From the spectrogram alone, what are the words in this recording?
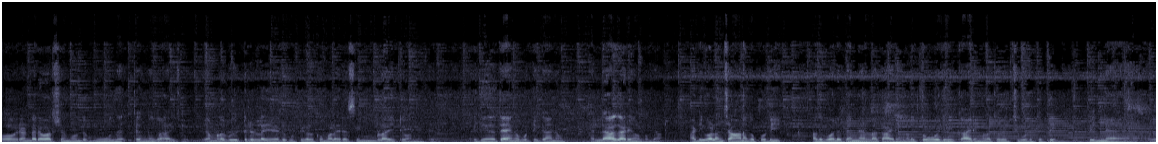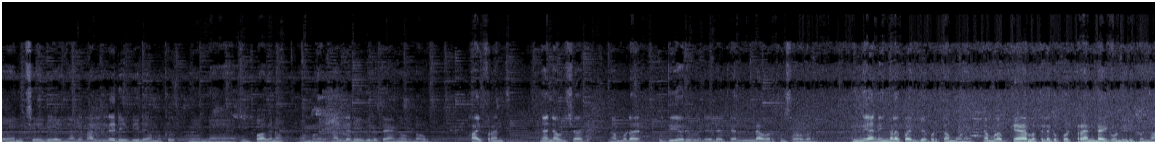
ഇപ്പോൾ രണ്ടര വർഷം കൊണ്ട് മൂന്ന് തെങ്ങ് കായ്ച്ചു. നമ്മളെ വീട്ടിലുള്ള ഏത് കുട്ടികൾക്കും വളരെ സിമ്പിളായിട്ട് വന്നിട്ട് ഇതിൽ നിന്ന് തേങ്ങ പൊട്ടിക്കാനും എല്ലാ കാര്യങ്ങൾക്കും പറ്റും അടിവളം ചാണകപ്പൊടി അതുപോലെ തന്നെയുള്ള കാര്യങ്ങൾ തോൽ കാര്യങ്ങളൊക്കെ വെച്ച് കൊടുത്തിട്ട് പിന്നെ ചെയ്ത് കഴിഞ്ഞാൽ നല്ല രീതിയിൽ നമുക്ക് പിന്നെ ഉൽപ്പാദനം നമ്മൾ നല്ല രീതിയിൽ തേങ്ങ ഉണ്ടാവും. ഹായ് ഫ്രണ്ട്സ് ഞാൻ നൗഷാദ്. നമ്മുടെ പുതിയൊരു വീഡിയോയിലേക്ക് എല്ലാവർക്കും സ്വാഗതം. ഇന്ന് ഞാൻ നിങ്ങളെ പരിചയപ്പെടുത്താൻ പോണേ. നമ്മൾ കേരളത്തിലേക്ക് ഇപ്പോൾ ട്രെൻഡായിക്കൊണ്ടിരിക്കുന്ന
